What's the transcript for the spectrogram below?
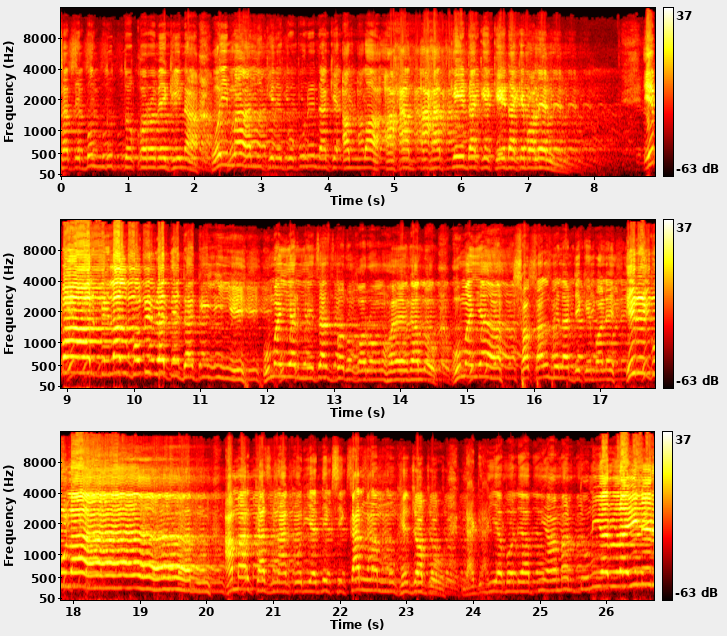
সাথে বন্ধুত্ব করবে কিনা? ওই মালিকের গোপনে ডাকে আল্লাহ, আহাদ আহাদ, কে ডাকে কে ডাকে বলেন? এবার বিলাল গভীর রাতে ডাকি, উমাইয়ার মেজাজ বড় গরম হয়ে গেল। উমাইয়া সকাল বেলা ডেকে বলে আমার কাজ না করিয়া দেখছি কার নাম মুখে জপ। ডাক দিয়া বলে, আপনি আমার দুনিয়ার লাইনের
